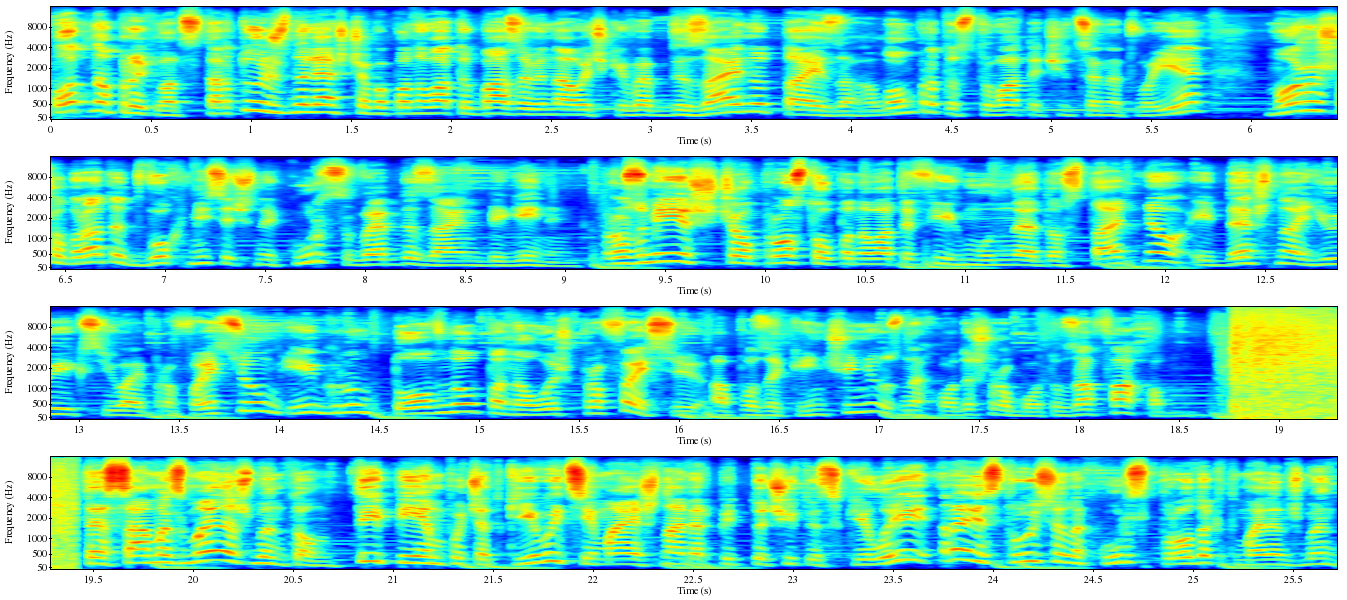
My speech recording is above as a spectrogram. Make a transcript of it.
От, наприклад, стартуєш з нуля, щоб опанувати базові навички веб-дизайну та й загалом протестувати, чи це не твоє, можеш обрати двохмісячний курс Web Design Beginning. Розумієш, що просто опанувати фігму недостатньо, йдеш на UX UI професіум і ґрунтовно опановуєш професію, а по закінченню знаходиш роботу за фахом. Те саме з менеджментом. Ти pm початківець і маєш намір підточити скіли, реєструйся на курс Product Management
